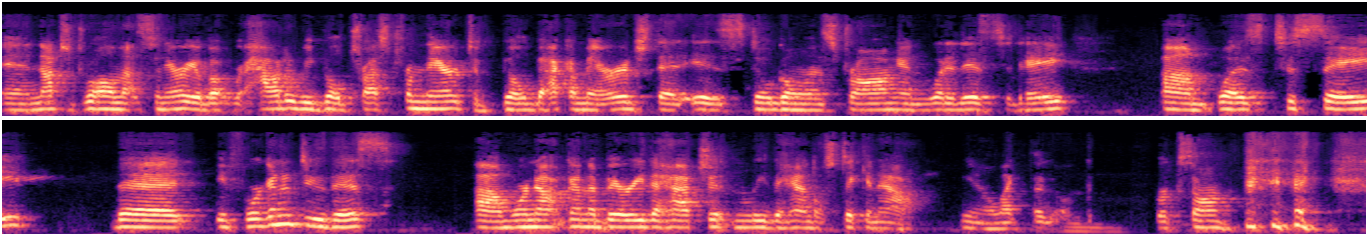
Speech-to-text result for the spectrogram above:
and not to dwell on that scenario but how do we build trust from there to build back a marriage that is still going strong and what it is today um, was to say that if we're going to do this um, we're not going to bury the hatchet and leave the handle sticking out you know like the Song.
